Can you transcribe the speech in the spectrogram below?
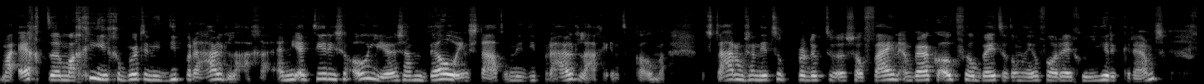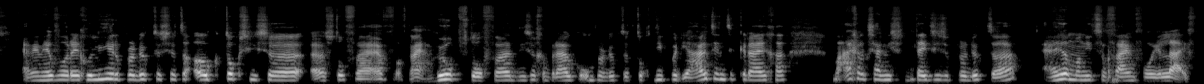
Maar echt de magie gebeurt in die diepere huidlagen. En die etherische oliën zijn wel in staat om die diepere huidlagen in te komen. Dus daarom zijn dit soort producten zo fijn en werken ook veel beter dan heel veel reguliere crèmes. En in heel veel reguliere producten zitten ook toxische uh, stoffen, of nou ja, hulpstoffen, die ze gebruiken om producten toch dieper die huid in te krijgen. Maar eigenlijk zijn die synthetische producten helemaal niet zo fijn voor je lijf.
